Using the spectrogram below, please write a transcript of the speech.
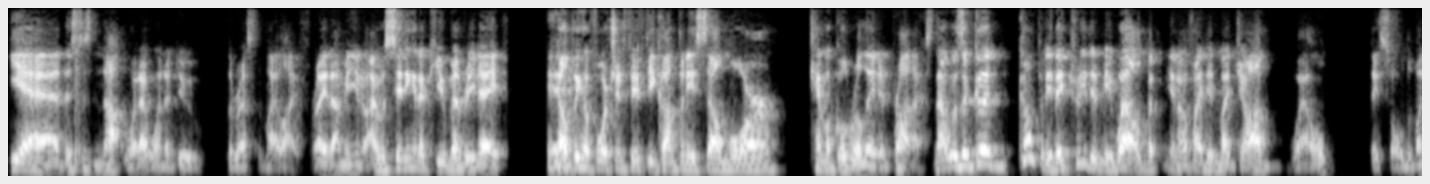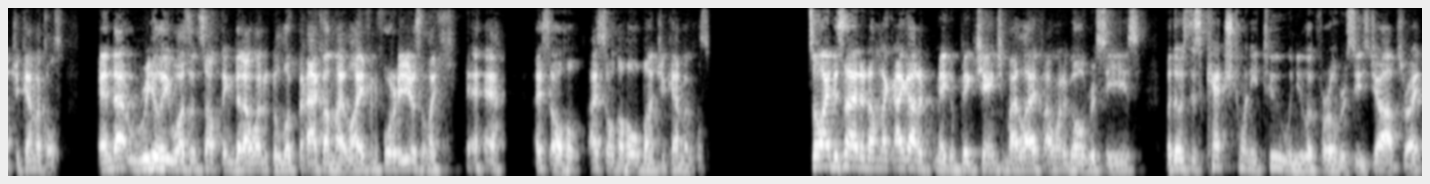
yeah, this is not what I want to do the rest of my life, right? I mean, you know, I was sitting in a cube every day, yeah. helping a Fortune 50 company sell more chemical related products. Now it was a good company. They treated me well, but you know, if I did my job well, they sold a bunch of chemicals. And that really wasn't something that I wanted to look back on my life in 40 years. I'm like, yeah, I sold I sold a whole bunch of chemicals. So I decided I'm like, I got to make a big change in my life. I want to go overseas. But there was this catch 22 when you look for overseas jobs, right?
